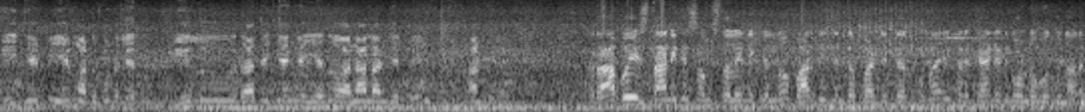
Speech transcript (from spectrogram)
బీజేపీ ఏం అడ్డుకుంటలేదు. వీళ్ళు రాజకీయంగా ఏదో అనాలని చెప్పి అంటున్నారు. రాబోయే స్థానిక సంస్థల ఎన్నికల్లో భారతీయ జనతా పార్టీ తరఫున ఇక్కడ క్యాండిడేట్గా ఉండబోతున్నారు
